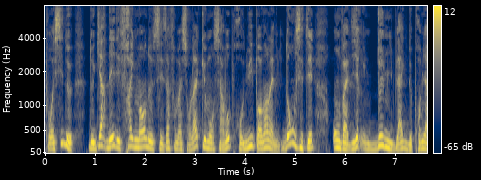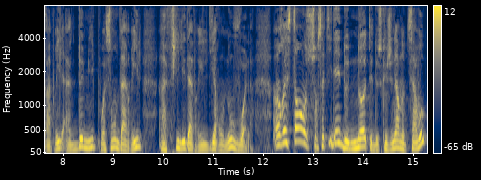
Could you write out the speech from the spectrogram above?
pour essayer de, de garder des fragments de ces informations-là que mon cerveau produit pendant la nuit. Donc c'était, on va dire, une demi-blague de 1er avril, un demi-poisson d'avril, un filet d'avril, dirons-nous, voilà. En restant sur cette idée de notes et de ce que génère notre cerveau,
